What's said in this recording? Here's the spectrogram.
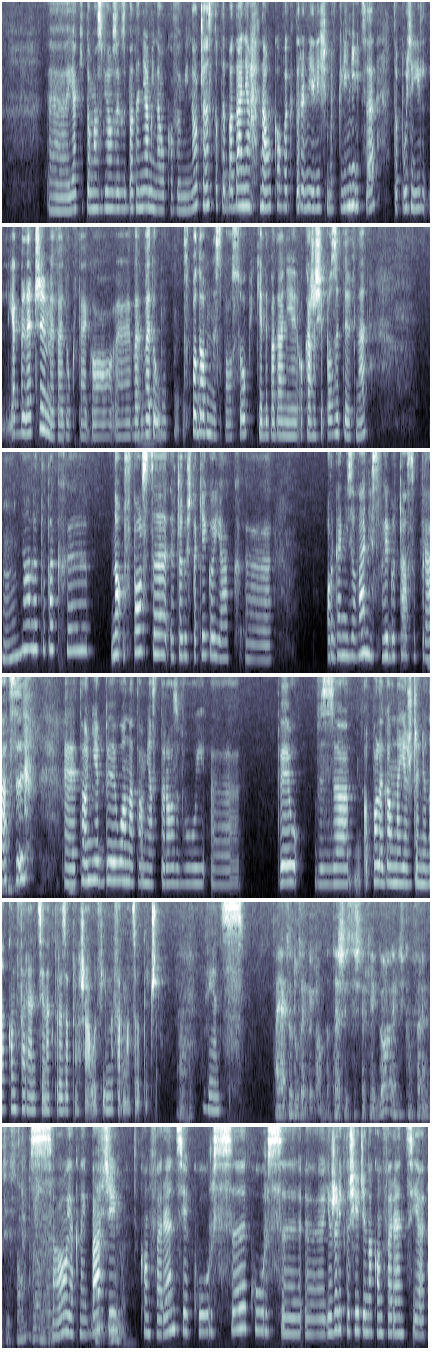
E, Jaki to ma związek z badaniami naukowymi? No, często te badania naukowe, które mieliśmy w klinice, to później jakby leczymy według tego, e, we, według, w podobny sposób, kiedy badanie okaże się pozytywne. Mm, No, ale to tak, e, no, w Polsce czegoś takiego jak organizowanie swojego czasu pracy to nie było, natomiast rozwój e, był za, polegał na jeżdżeniu na konferencje, na które zapraszały firmy farmaceutyczne. Aha. Więc A jak to tutaj wygląda? Też jest coś takiego? Jakieś konferencje są? są jak najbardziej konferencje, kursy, kursy. y, Jeżeli ktoś jedzie na konferencję, e,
